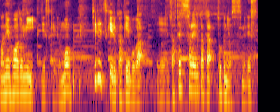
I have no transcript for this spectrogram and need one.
マネーフォワードミーですけれども、手でつける家計簿が、えー、挫折される方、特におすすめです。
